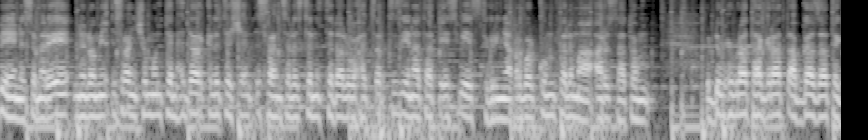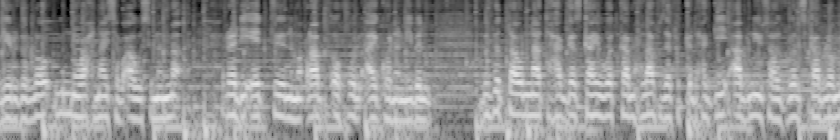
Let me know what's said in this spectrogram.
ብየነ ሰመረኤ ንሎሚ ዕስራን ሸሞንተን ሕዳር ክልተ ሽሕን ዕስራን ሰለስተን ዝተዳለወ ሓፀርቲ ዜናታት sbs ትግርኛ ኣቕርበልኩም ፈለማ ኣርስታቶም ውድብ ሕቡራት ሃገራት ኣብ ጋዛ ተገይሩ ዘሎ ምንዋሕ ናይ ሰብኣዊ ስምምዕ ረድኤት ንምቕራብ እኹል ኣይኮነን ይብል ብፍታው እናተሓገዝካ ህይወትካ ምሕላፍ ዘፍቅድ ሕጊ ኣብ ኒው ሳውት ወልስ ካብ ሎሚ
